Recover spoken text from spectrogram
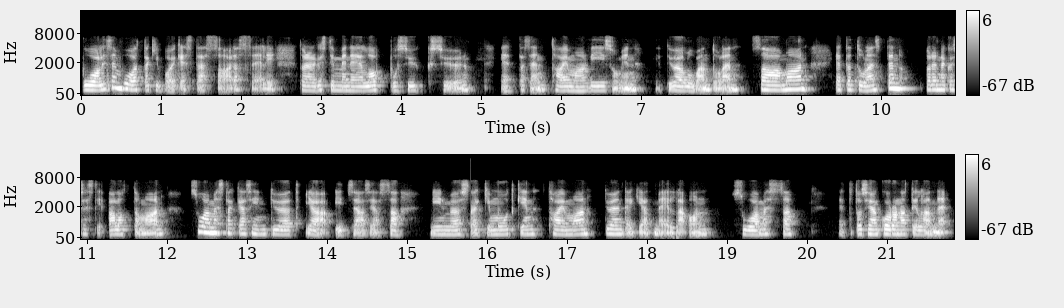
puolisen vuottakin voi kestää saada se, eli todennäköisesti menee loppusyksyyn, että sen Taimaan viisumin ja työluvan tulen saamaan, että tulen sitten todennäköisesti aloittamaan Suomesta käsin työt ja itse asiassa niin myös kaikki muutkin Taimaan työntekijät meillä on Suomessa että tosiaan koronatilanne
